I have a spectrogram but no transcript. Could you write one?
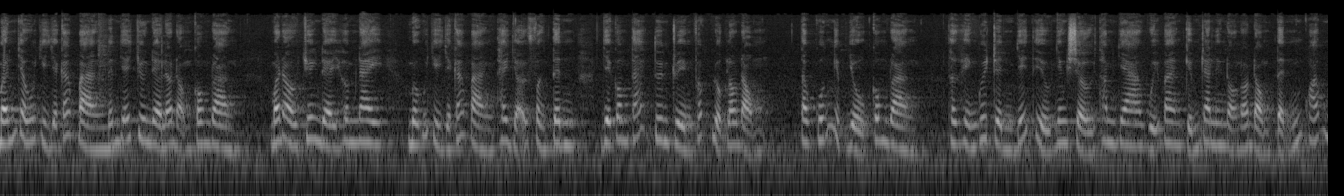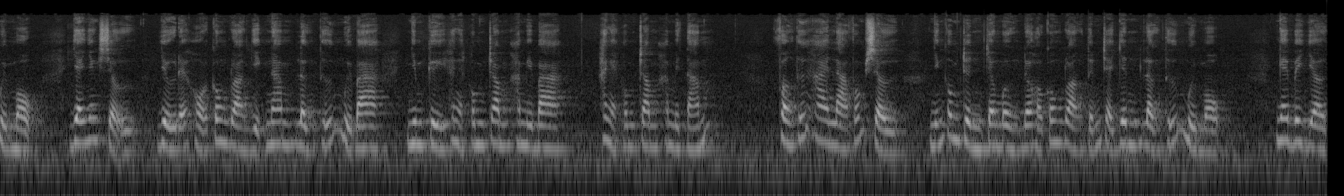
Mến chào quý vị và các bạn đến với chuyên đề lao động công đoàn. Mở đầu chuyên đề hôm nay, mời quý vị và các bạn theo dõi phần tin về công tác tuyên truyền pháp luật lao động, tập huấn nghiệp vụ công đoàn, thực hiện quy trình giới thiệu nhân sự tham gia Ủy ban Kiểm tra Liên đoàn Lao động tỉnh khóa 11 và nhân sự dự Đại hội Công đoàn Việt Nam lần thứ 13, nhiệm kỳ 2023-2028. Phần thứ hai là phóng sự, những công trình chào mừng Đại hội Công đoàn tỉnh Trà Vinh lần thứ 11. Ngay bây giờ,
